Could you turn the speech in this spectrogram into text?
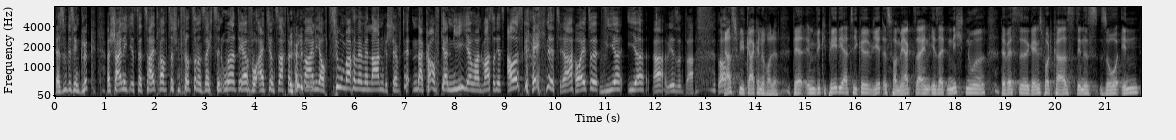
Das ist ein bisschen Glück. Wahrscheinlich ist der Zeitraum zwischen 14 und 16 Uhr der, wo iTunes sagt, da könnten wir eigentlich auch zumachen, wenn wir ein Ladengeschäft hätten. Da kauft ja nie jemand was und jetzt ausgerechnet, ja, heute wir, ihr, ja, wir sind da. So. Das spielt gar keine Rolle. Der, Im Wikipedia-Artikel wird es vermerkt sein, ihr seid nicht nur der beste Games-Podcast, den es so in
